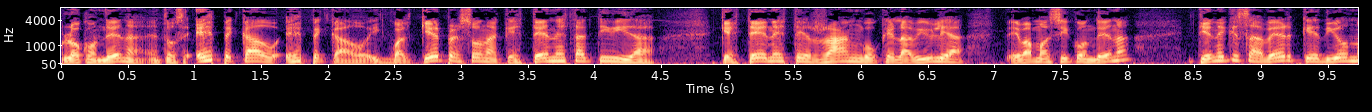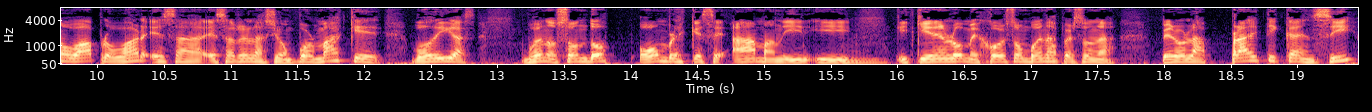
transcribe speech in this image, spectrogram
lo condena. Entonces, es pecado, es pecado. Y cualquier persona que esté en esta actividad, que esté en este rango que la Biblia, eh, vamos a decir, condena, tiene que saber que Dios no va a aprobar esa, esa relación. Por más que vos digas, bueno, son dos hombres que se aman y, y, y quieren lo mejor, son buenas personas, pero la práctica en sí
